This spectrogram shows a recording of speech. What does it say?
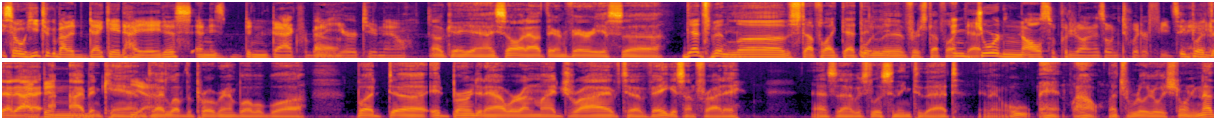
so he took about a decade hiatus and he's been back for about Oh. a year or two now. Okay. Yeah, I saw it out there in various. Uh, Deadspin loves stuff like that. They live for stuff like and that. Jordan also put it on his own Twitter feed. he put that. I, I've been I've been canned. Yeah. I love the program. Blah blah blah. But uh, it burned an hour on my drive to Vegas on Friday, as I was listening to that, and I, oh man, wow, that's really really strong. Not,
